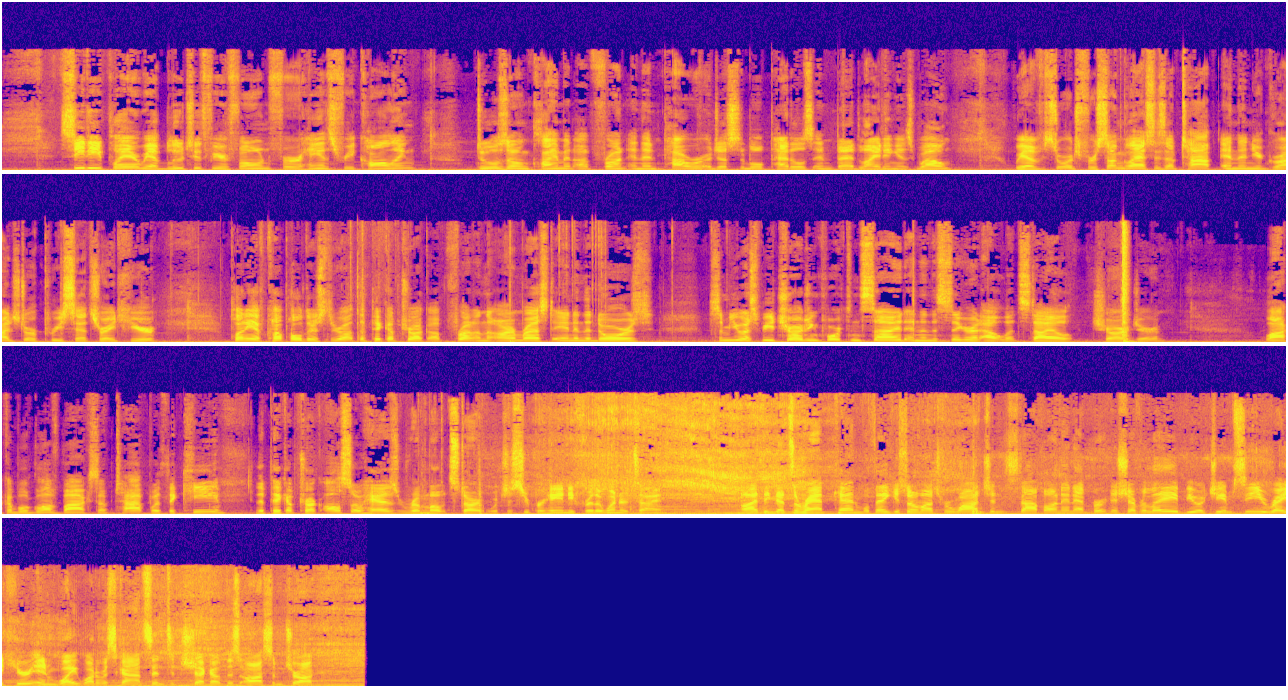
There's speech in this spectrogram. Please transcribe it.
CD player, we have Bluetooth for your phone for hands-free calling, dual zone climate up front, and then power adjustable pedals and bed lighting as well. We have storage for sunglasses up top, and then your garage door presets right here. Plenty of cup holders throughout the pickup truck up front on the armrest and in the doors some USB charging ports inside, and then the cigarette outlet style charger. Lockable glove box up top with the key. The pickup truck also has remote start, which is super handy for the winter time. Oh, I think that's a wrap, Ken. Well, thank you so much for watching. Stop on in at Burtness Chevrolet, Buick GMC, right here in Whitewater, Wisconsin to check out this awesome truck.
